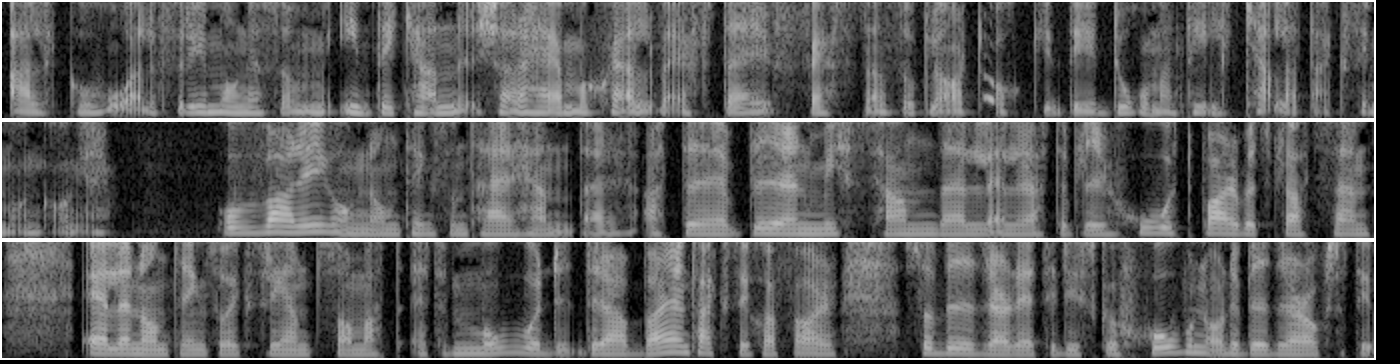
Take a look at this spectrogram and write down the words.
alkohol. För det är många som inte kan köra hem själv efter festen såklart och det är då man tillkallar taxi många gånger. Och varje gång någonting sånt här händer, att det blir en misshandel eller att det blir hot på arbetsplatsen eller någonting så extremt som att ett mord drabbar en taxichaufför så bidrar det till diskussion och det bidrar också till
